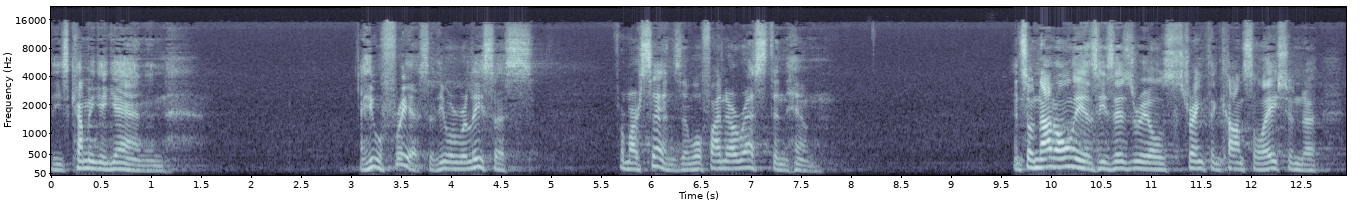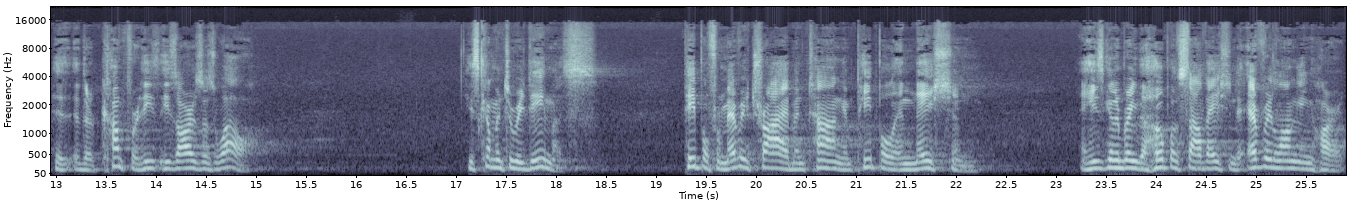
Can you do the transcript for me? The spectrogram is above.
He's coming again, and, he will free us, and he will release us from our sins, and we'll find our rest in him. And so, not only is he Israel's strength and consolation, uh, their comfort, he's, he's ours as well. He's coming to redeem us. People from every tribe and tongue and people and nation. And he's going to bring the hope of salvation to every longing heart.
